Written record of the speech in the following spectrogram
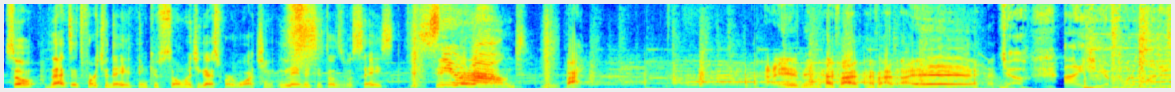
So, that's it for today. Thank you so much, guys, for watching. E lembre-se todos vocês. See you around. Bye. Aê, Vini. High five, high five. Aê. Yo, I ain't here for the money.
